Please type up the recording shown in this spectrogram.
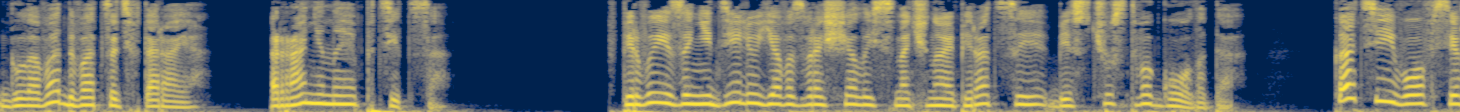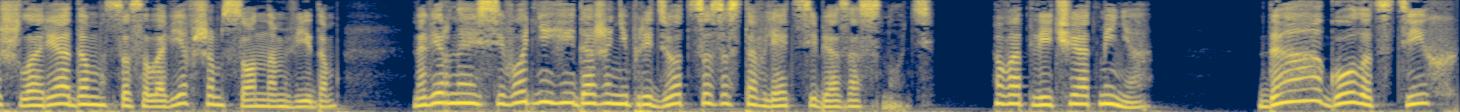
Глава двадцать вторая. Раненая птица. Впервые за неделю я возвращалась с ночной операции без чувства голода. Катя и вовсе шла рядом со соловевшим сонным видом. Наверное, сегодня ей даже не придется заставлять себя заснуть. В отличие от меня. Да, голод стих,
